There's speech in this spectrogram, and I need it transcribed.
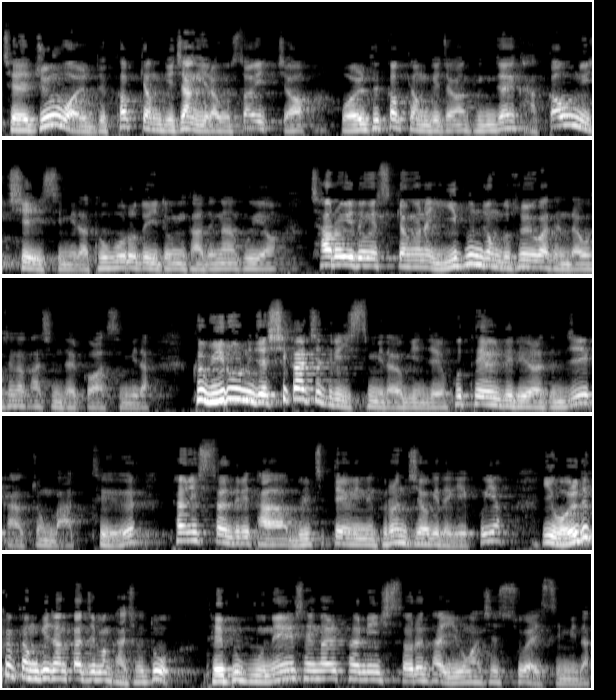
제주 월드컵 경기장이라고 써있죠. 월드컵 경기장은 굉장히 가까운 위치에 있습니다. 도보로도 이동이 가능하고요. 차로 이동했을 경우에는 2분 정도 소요가 된다고 생각하시면 될 것 같습니다. 그 위로는 이제 시가지들이 있습니다. 여기 이제 호텔들이라든지 각종 마트, 편의시설들이 다 밀집되어 있는 그런 지역이 되겠고요. 이 월드컵 경기장까지만 가셔도 대부분의 생활 편의시설은 다 이용하실 수가 있습니다.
